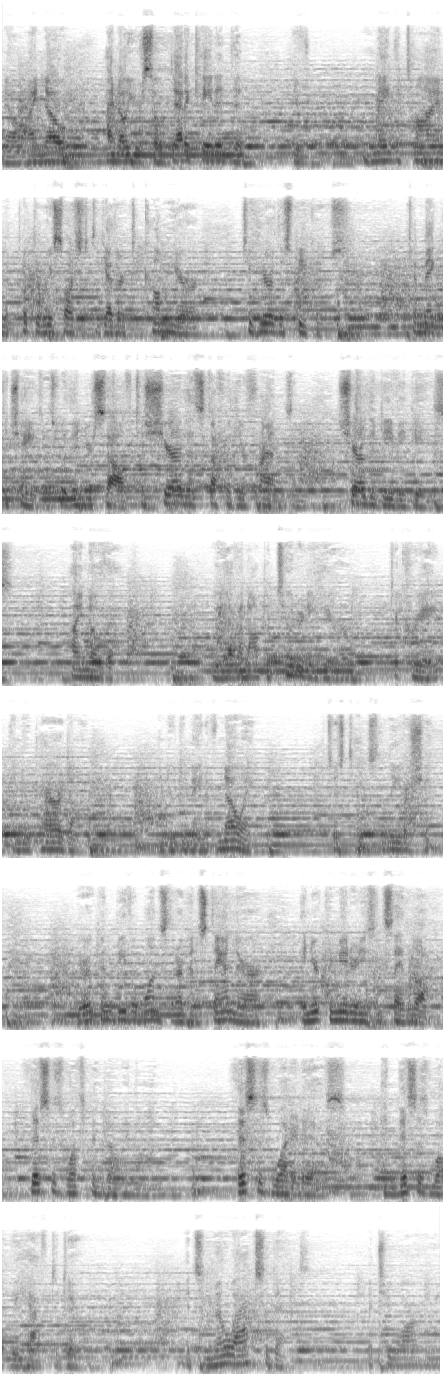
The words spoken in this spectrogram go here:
Know, I know I know you're so dedicated that you've made the time and put the resources together to come here to hear the speakers, to make the changes within yourself, to share this stuff with your friends and share the DVDs. I know that. We have an opportunity here to create a new paradigm, a new domain of knowing. It just takes leadership. You're going to be the ones that are going to stand there in your communities and say, look, this is what's been going on. This is what it is, and this is what we have to do. It's no accident that you are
